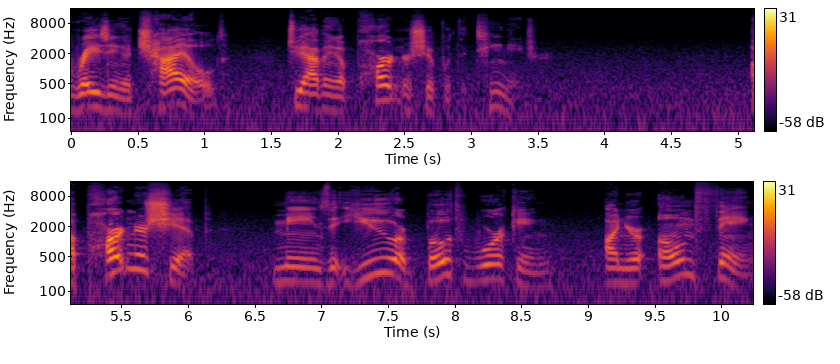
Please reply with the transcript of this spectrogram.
raising a child to having a partnership with a teenager. A partnership means that you are both working on your own thing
